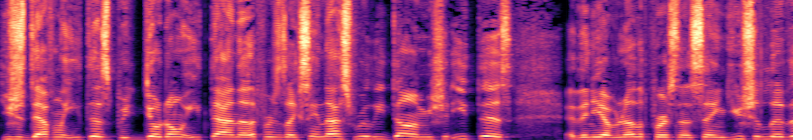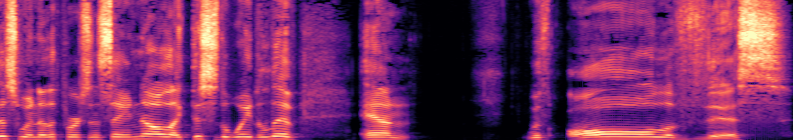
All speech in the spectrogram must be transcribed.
you should definitely eat this, but yo, don't eat that. Another person's like saying, that's really dumb. You should eat this. And then you have another person that's saying, you should live this way. Another person saying, no, like this is the way to live. And with all of this,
